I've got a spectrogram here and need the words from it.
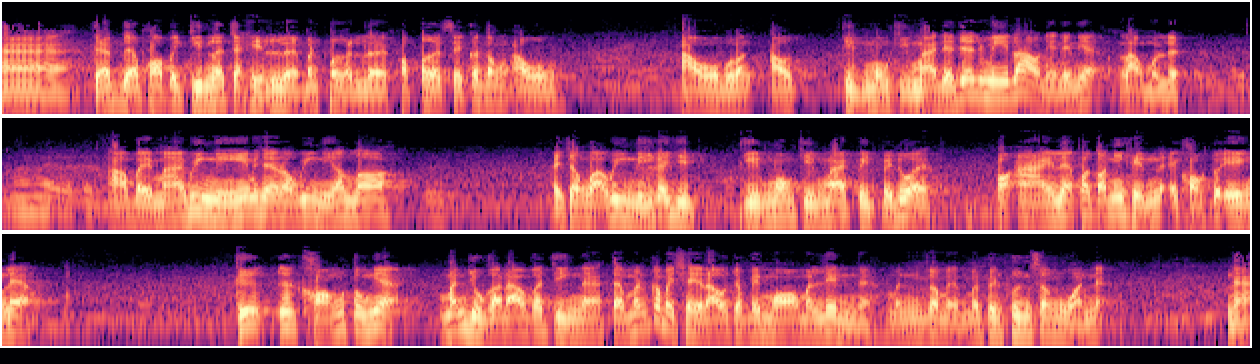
อ่าแต่เดี๋ยวพอไปกินแล้วจะเห็นเลย มันเปิดเลย พอเปิดเสร็จก็ต้องเอา เอาเอากิ่งมงกิ่งไม้เดี๋ยวจะมีเล่าเนี่ยในนี้เล่าหมดเลย เอาใบไม้วิ่งหนีไม่ใช่เราวิ่งหนีอัลลอฮ์ไอจังหวะวิ่งหนีก็หยิบกิ่งมงกิ่งไม้ปิดไปด้วยเพราะอายแล้วเพราะตอนนี้เห็นไอของตัวเองแล้ว คือคือของตรงเนี้ยมันอยู่กับเราก็จริงนะแต่มันก็ไม่ใช่เราจะไปมองมันเล่นนะมันก็เหมือนมันเป็นพึงสงวนเนี่ยนะ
